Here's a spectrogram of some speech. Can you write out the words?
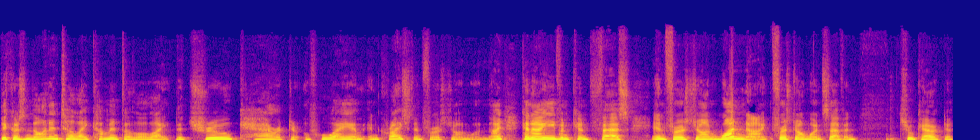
Because not until I come into the light, the true character of who I am in Christ in 1 John 1 9, can I even confess in 1 John 1 9, 1 John 1 7, true character.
